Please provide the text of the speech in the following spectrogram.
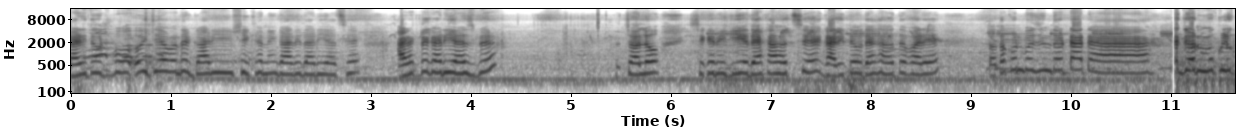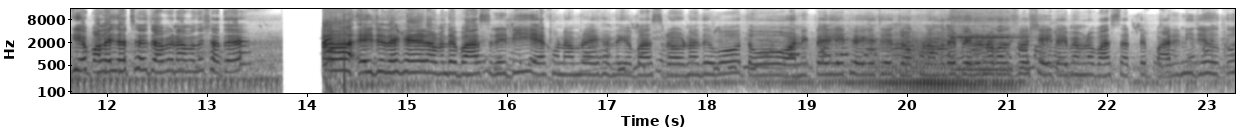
গাড়িতে উঠবো ওই যে আমাদের গাড়ি সেখানে গাড়ি দাঁড়িয়ে আছে। আরেকটা গাড়ি আসবে। চলো সেখানে গিয়ে দেখা হচ্ছে গাড়িতেও দেখা হতে পারে। ততক্ষণ পর্যন্ত টাটা! একজন মুখ লুকিয়ে পালাই যাচ্ছে, যাবে না আমাদের সাথে। এই যে দেখেন, আমাদের বাস রেডি এখন আমরা এখান থেকে বাস রওনা দেব। তো অনেকটাই লেট হয়ে গেছে। যখন আমাদের বেরোনোর কথা ছিল, সেই টাইমে আমরা বাস ছাড়তে পারিনি যেহেতু।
